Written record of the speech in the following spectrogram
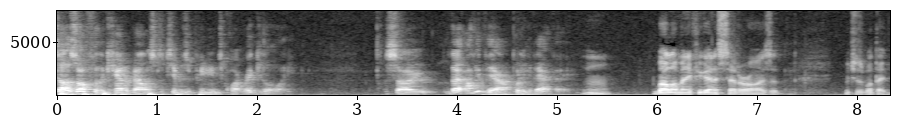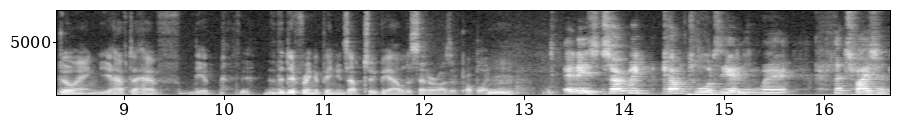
does offer the counterbalance to Tim's opinions quite regularly. So they, I think they are putting it out there. Hmm. Well, I mean, if you're going to satirise it, which is what they're doing, you have to have the the differing opinions up to be able to satirise it properly. Hmm. It is. So we come towards the ending where, let's face it,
